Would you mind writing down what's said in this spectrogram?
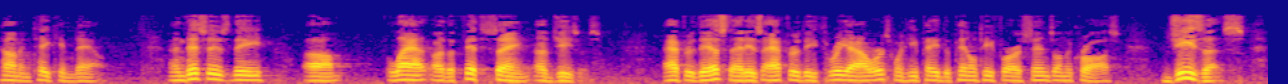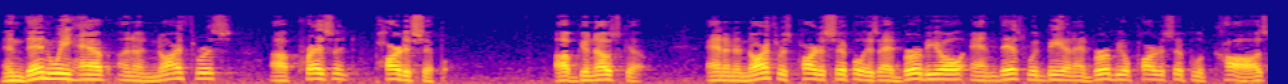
come and take him down. And this is the um, last, or the fifth saying of Jesus. After this, that is, after the three hours when he paid the penalty for our sins on the cross, Jesus, and then we have an anarthrous uh, present participle of ginosko. And an anarthrous participle is adverbial, and this would be an adverbial participle of cause.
